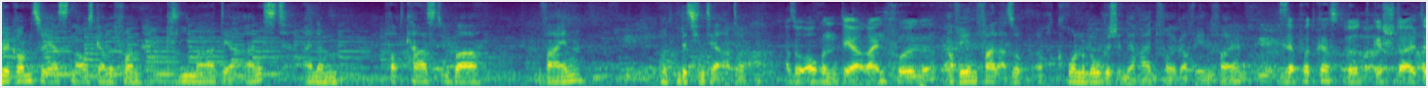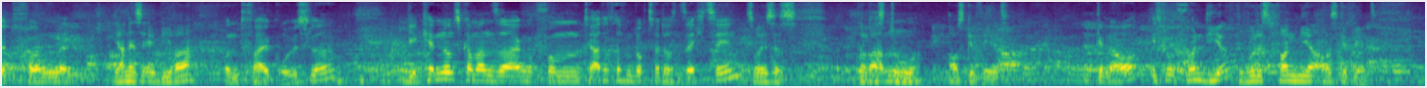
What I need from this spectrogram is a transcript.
Willkommen zur ersten Ausgabe von Klima der Angst, einem Podcast über Wein und ein bisschen Theater. Also auch in der Reihenfolge. Auf jeden Fall, also auch chronologisch in der Reihenfolge auf jeden Fall. Dieser Podcast wird gestaltet von Janis Elbira und Fall Größler. Wir kennen uns, kann man sagen, vom Theatertreffen Block 2016. So ist es. Da Und warst du ausgewählt. Genau, ich wurde von dir. Du wurdest von mir ausgewählt.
